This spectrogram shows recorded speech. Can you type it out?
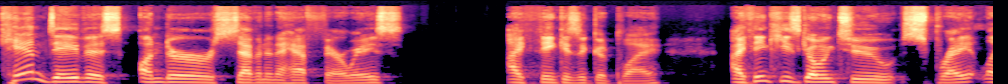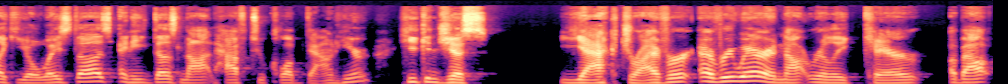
Cam Davis under seven and a half fairways, I think is a good play. I think he's going to spray it like he always does, and he does not have to club down here. He can just yak driver everywhere and not really care about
